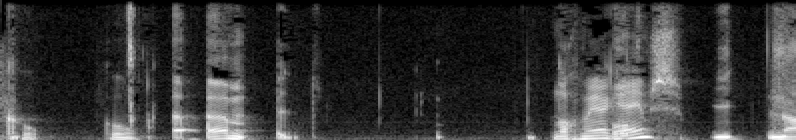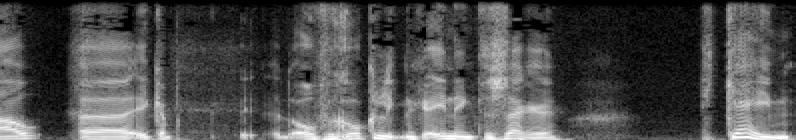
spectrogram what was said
Cool. cool. Eh, ehm, Nog meer Wat? games? nou, eh, ik heb over Rocket League nog één ding te zeggen. Die game,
